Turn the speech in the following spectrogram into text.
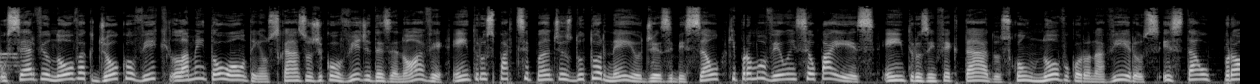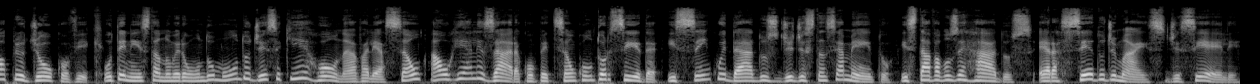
O sérvio Novak Djokovic lamentou ontem os casos de Covid-19 entre os participantes do torneio de exibição que promoveu em seu país. Entre os infectados com o novo coronavírus está o próprio Djokovic. O tenista número um do mundo disse que errou na avaliação ao realizar a competição com torcida e sem cuidados de distanciamento. Estávamos errados, era cedo demais, disse ele.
